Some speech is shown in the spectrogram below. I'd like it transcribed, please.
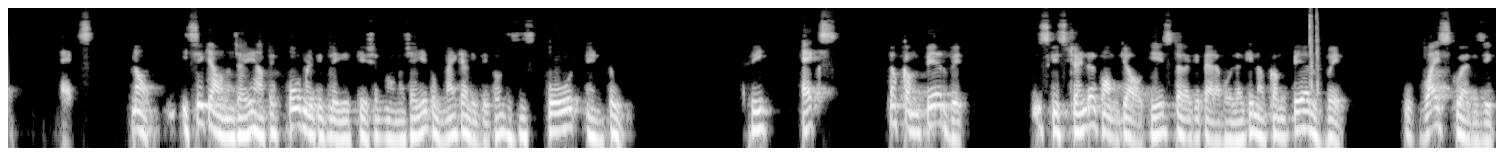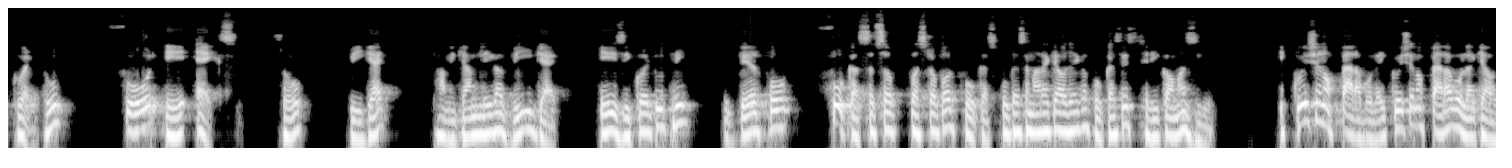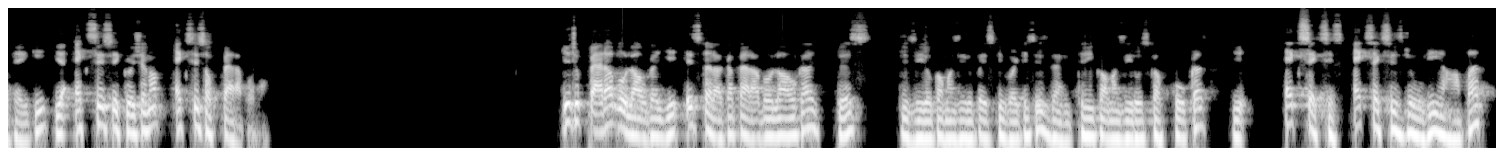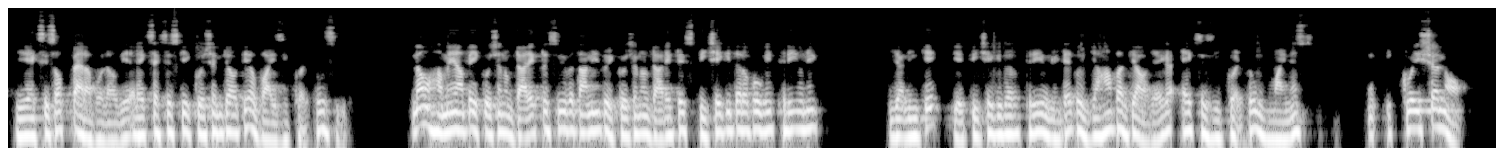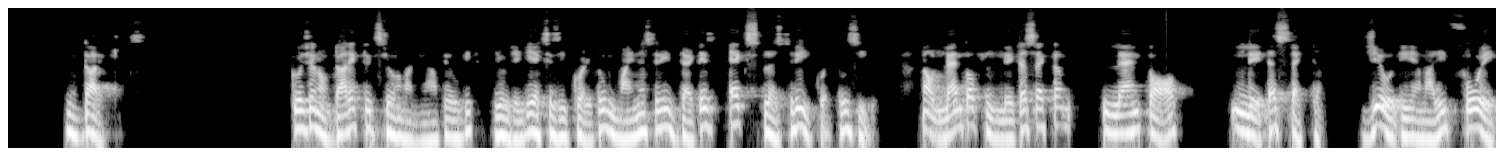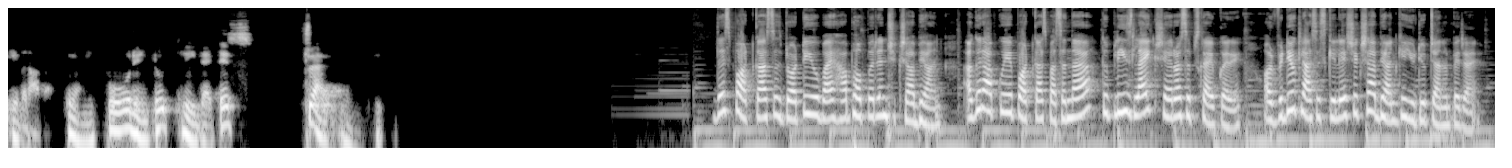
x now इससे क्या होना चाहिए? यहाँ पे फोर मल्टीप्लीकेशन में होना चाहिए तो मैं क्या लिख देता हूँ? This is four into three x now compare with इसकी स्टैंडर्ड फॉर्म क्या होती है? इस तरह के पैराबोला की। Now compare with y square is equal to four a x so we get हमें क्या मिलेगा? We get a is equal to three therefore focus सबसे first of all focus focus हमारा क्या हो जाएगा? Focus is three comma zero equation of parabola equation of parabola क्या हो जाएगी? या axis equation of axis of parabola ये जो पैराबोला होगा, ये इस तरह का पैराबोला होगा दिस ये ज़ीरो कॉमा ज़ीरो पे इसकी vertices then three comma zero इसका फोकस ये एक्स एक्सिस एक्स एक्सिस जो होगी यहाँ पर ये एक्सिस ऑफ़ पैराबोला होगी और एक्स एक्सिस की इक्वेशन क्या होती है? Y is equal to zero now हमें यहाँ पे इक्वेशन ऑफ़ डायरेक्ट्रिक्स भी बतानी है तो इक्वेशन ऑफ़ डायरेक्ट्रिक्स पीछे की तरफ़ होगी थ्री यूनिट यानी कि ये पीछे की तरफ़ थ्री यूनिट है तो यहाँ पर क्या हो जाएगा? X is equal to minus equation of directrix equation of directrix जो हमारे यहाँ पे होगी, ये हो जाएगी x is equal to minus three that is x plus three equal to zero now length of latus rectum length of latus rectum ये होती है हमारी फोर ए के बराबर। तो यानी four into three that is twelve this podcast is brought you by Hubhopper Shiksha Abhiyan अगर आपको ये पॉडकास्ट पसंद आया तो प्लीज़ लाइक शेयर और सब्सक्राइब करें। और वीडियो क्लासेस के लिए शिक्षा अभियान के यूट्यूब चैनल पर जाएँ।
